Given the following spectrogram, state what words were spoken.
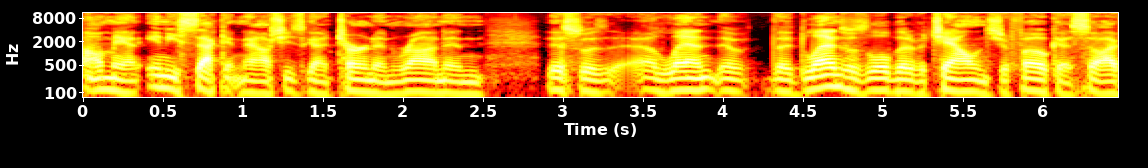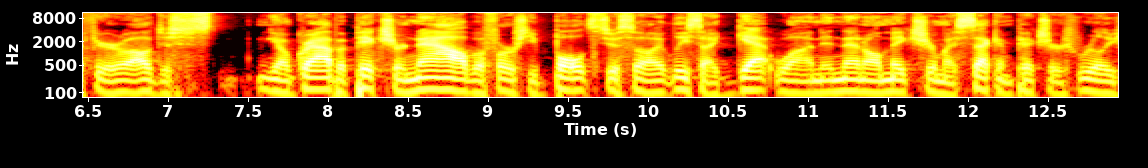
oh man any second now she's going to turn and run. And this was a lens the, the lens was a little bit of a challenge to focus. So i figured i'll just you know grab a picture now before she bolts just so at least i get one. And then i'll make sure my second picture is really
